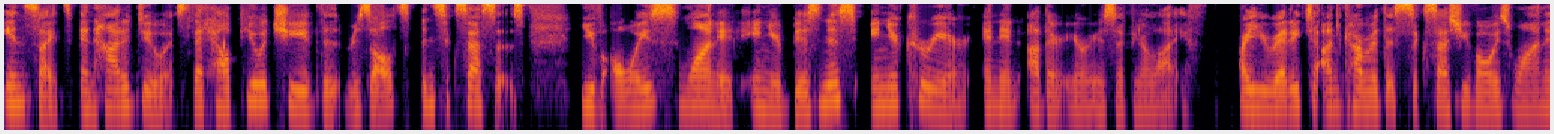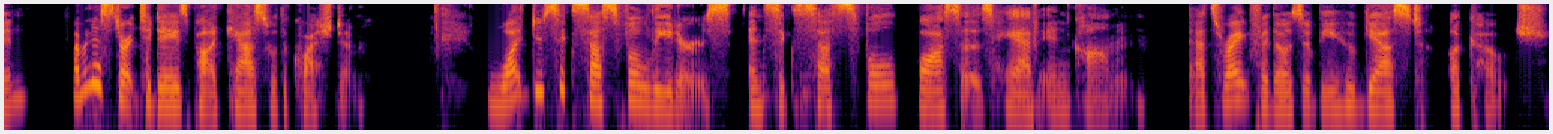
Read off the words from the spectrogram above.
insights, and how to do it that help you achieve the results and successes you've always wanted in your business, in your career, and in other areas of your life. Are you ready to uncover the success you've always wanted? I'm going to start today's podcast with a question. What do successful leaders and successful bosses have in common? That's right, for those of you who guessed, a coach.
